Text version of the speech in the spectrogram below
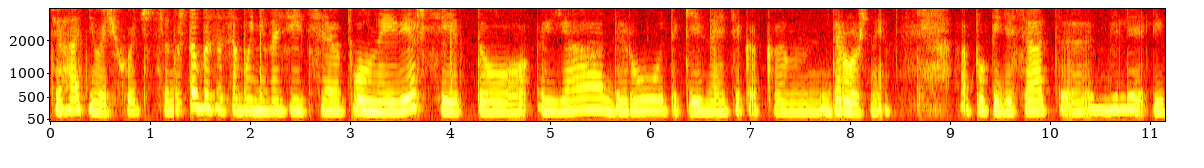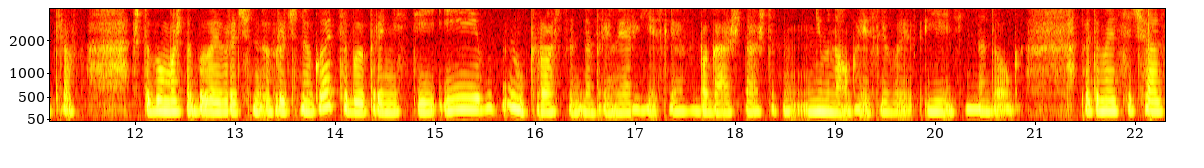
тягать не очень хочется. Чтобы за собой не возить э, полные версии, то я беру такие, знаете, как эм, дорожные по 50 э, миллилитров, чтобы можно было и вручную, вручную гладь с собой пронести, и ну, просто, например, если в багаж, да, чтобы немного, если вы едете ненадолго. Поэтому я сейчас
